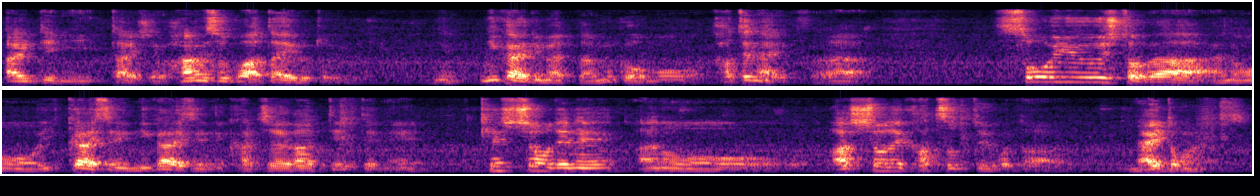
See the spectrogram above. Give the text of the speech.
相手に対して反則を与えるという、ね、2回でもやったら向こうも勝てないですからそういう人があの1回戦2回戦で勝ち上がっていってね決勝でねあの圧勝で勝つっていうことはないと思います、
